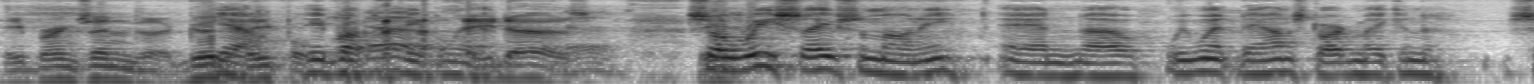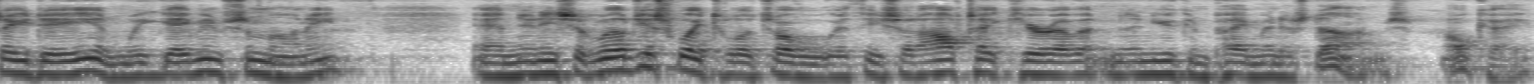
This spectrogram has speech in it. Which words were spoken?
He brings in the good Yeah, people. he brought the people in. He does. So we saved some money, and uh, we went down and started making the CD, and we gave him some money. And then he said, "Well, just wait till it's over with." He said, "I'll take care of it, and then you can pay me when it's done." Said, okay.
